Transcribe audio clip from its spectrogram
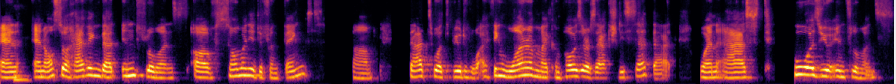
and mm. and also having that influence of so many different things. Um, that's what's beautiful. I think one of my composers actually said that when asked, "Who was your influence?"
